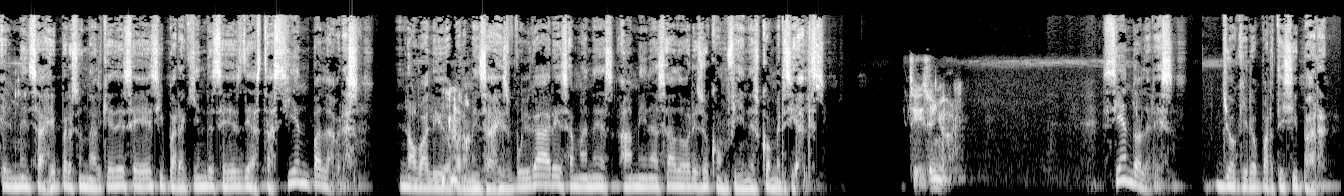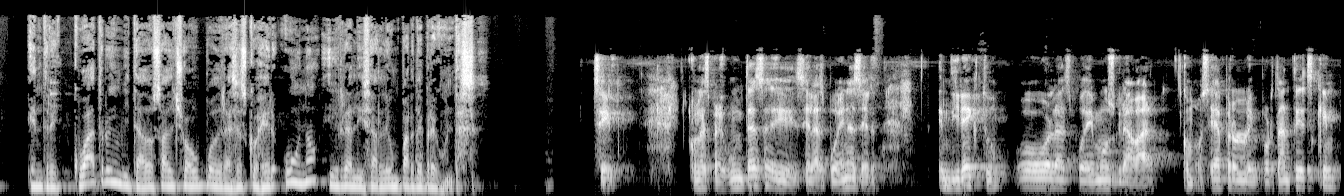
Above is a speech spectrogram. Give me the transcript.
el mensaje personal que desees y para quien desees de hasta 100 palabras. No válido para mensajes vulgares, amenazadores o con fines comerciales. Sí, señor. 100 dólares. Yo quiero participar. Entre cuatro invitados al show podrás escoger uno y realizarle un par de preguntas. Sí, con las preguntas eh, se las pueden hacer en directo o las podemos grabar, como sea, pero lo importante es que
